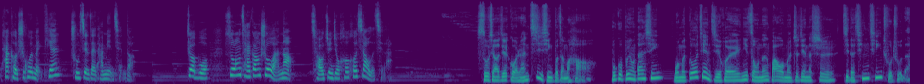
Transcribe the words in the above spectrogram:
他可是会每天。出现在他面前的，这不，苏荣才刚说完呢，乔俊就呵呵笑了起来。苏小姐果然记性不怎么好，不过不用担心，我们多见几回，你总能把我们之间的事记得清清楚楚的。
